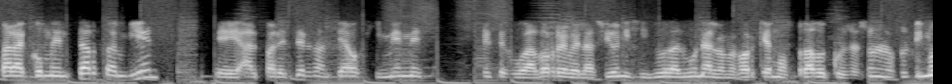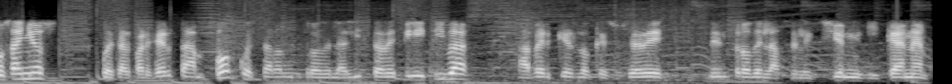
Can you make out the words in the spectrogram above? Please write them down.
para comentar también, eh, al parecer Santiago Jiménez, este jugador revelación y sin duda alguna lo mejor que ha mostrado Cruz Azul en los últimos años, pues al parecer tampoco estará dentro de la lista definitiva. A ver qué es lo que sucede dentro de la selección mexicana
